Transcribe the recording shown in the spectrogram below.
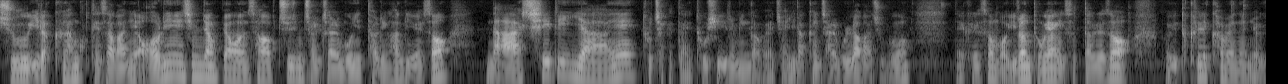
주 이라크 한국 대사관이 어린이 심장병원 사업 추진 절차를 모니터링하기 위해서 나시리야에 도착했다. 이 도시 이름인가 봐요. 제가 이라크는 잘 몰라가지고. 네, 그래서 뭐 이런 동향이 있었다. 그래서 여기 또 클릭하면은 여기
